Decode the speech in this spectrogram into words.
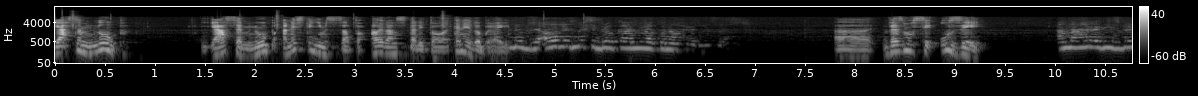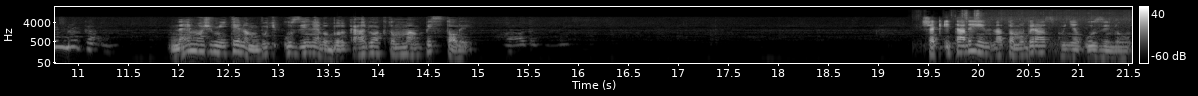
Já jsem noob. Já jsem noob a nestydím se za to, ale dám si tady tohle, ten je dobrý. Dobře, ale vezmeš si brokárnu jako náhradní zbraň. Uh, vezmu si Uzi. A náhradní zbraň brokárnu. Ne, můžu mít jenom buď Uzi nebo brokádu a k tomu mám pistoli. Tak Však i tady na tom obrázku měl Uzinu.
